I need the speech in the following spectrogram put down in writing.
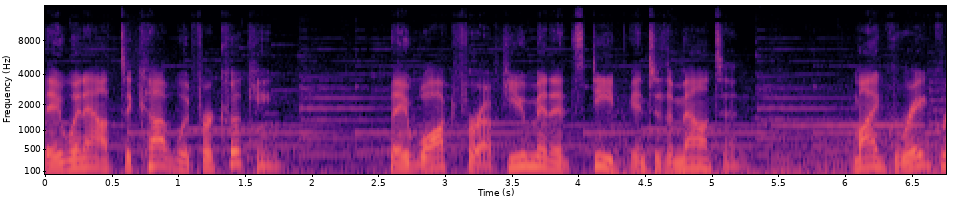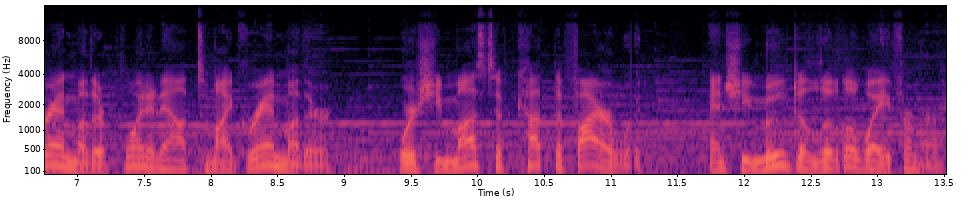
they went out to cut wood for cooking. They walked for a few minutes deep into the mountain. My great grandmother pointed out to my grandmother where she must have cut the firewood, and she moved a little away from her.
